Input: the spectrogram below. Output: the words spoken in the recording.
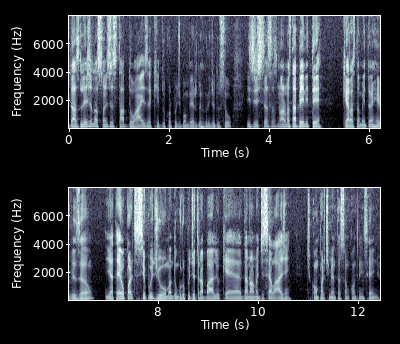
das legislações estaduais aqui do Corpo de Bombeiros do Rio Grande do Sul, existem essas normas da BNT, que elas também estão em revisão, e até eu participo de uma, de um grupo de trabalho que é da norma de selagem, de compartimentação contra incêndio.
